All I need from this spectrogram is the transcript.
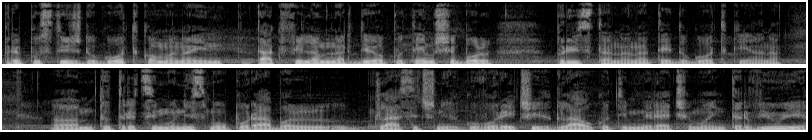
prepustiš dogodkom ne? in tak film naredijo potem še bolj pristan na te dogodke. Um, tudi recimo nismo uporabljali klasičnih govorečih glav, kot jim rečemo, intervjuji.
